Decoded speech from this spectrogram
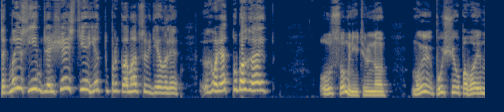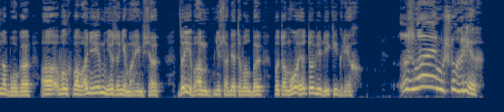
так мы с ним для счастья эту прокламацию делали — Говорят, помогает. — Сомнительно. Мы пуще уповаем на Бога, а волхвованием не занимаемся. Да и вам не советовал бы, потому это великий грех. — Знаем, что грех,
